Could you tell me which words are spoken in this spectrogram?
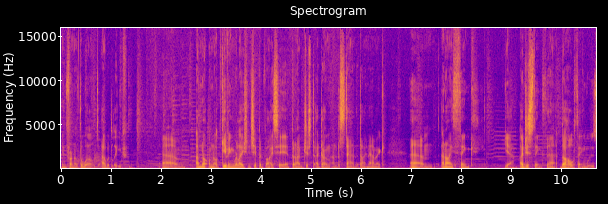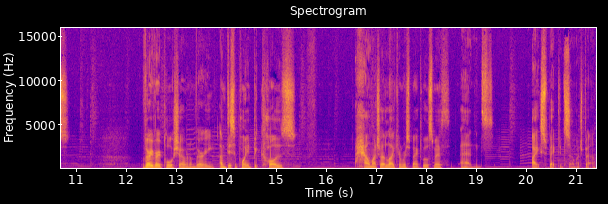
in front of the world, I would leave. Um, I'm not I'm not giving relationship advice here, but I'm just I don't understand the dynamic, um, and I think, yeah, I just think that the whole thing was very very poor show, and I'm very I'm disappointed because how much I like and respect Will Smith, and I expected so much better.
